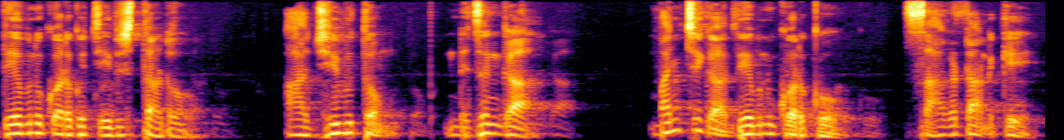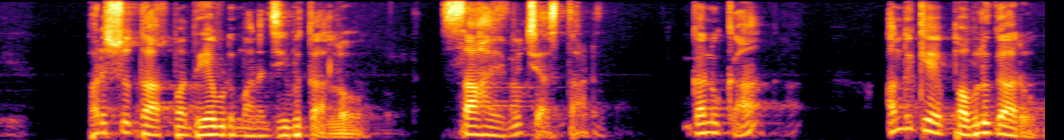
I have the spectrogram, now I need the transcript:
దేవుని కొరకు జీవిస్తాడో ఆ జీవితం నిజంగా మంచిగా దేవుని కొరకు సాగటానికి పరిశుద్ధాత్మ దేవుడు మన జీవితాల్లో సహాయం చేస్తాడు. గనుక అందుకే పౌలు గారు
